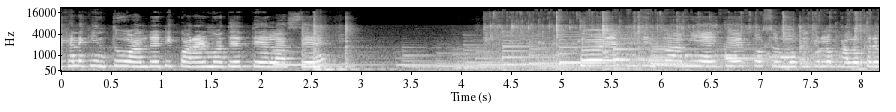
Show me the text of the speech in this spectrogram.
এখানে কিন্তু অলরেডি কড়াইয়ের মধ্যে তেল আছে। তো এখন কিন্তু আমি এই যে কচুর মুখিগুলো ভালো করে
